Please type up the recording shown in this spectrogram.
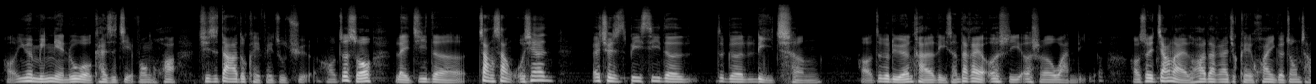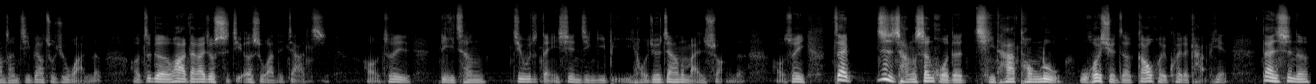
好，因为明年如果开始解封的话，其实大家都可以飞出去了。好，这时候累积的账上，我现在 HSBC 的这个里程，好，这个旅人卡的里程大概有二十一、二十二万里了。好，所以将来的话，大概就可以换一个中长程机票出去玩了。好，这个的话大概就十几、二十万的价值。好，所以里程。几乎就等于现金一比一，我觉得这样都蛮爽的。好，所以在日常生活的其他通路，我会选择高回馈的卡片。但是呢，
